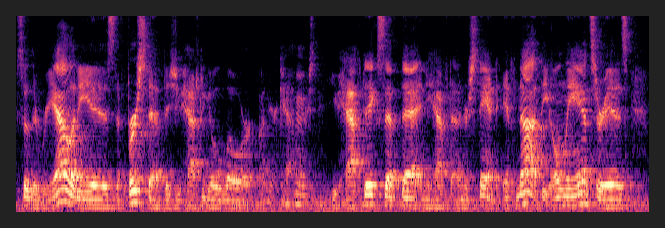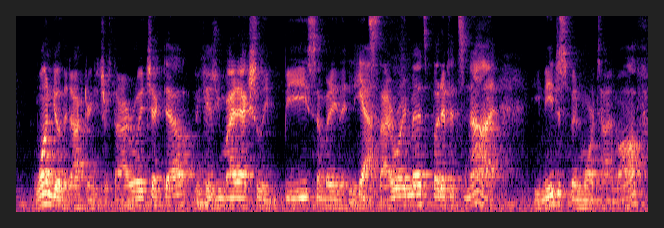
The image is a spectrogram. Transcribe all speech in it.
So the reality is the first step is you have to go lower on your calories. Mm-hmm. You have to accept that and you have to understand. If not, the only answer is one, go to the doctor and get your thyroid checked out because mm-hmm. you might actually be somebody that needs yeah. thyroid meds. But if it's not, you need to spend more time off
